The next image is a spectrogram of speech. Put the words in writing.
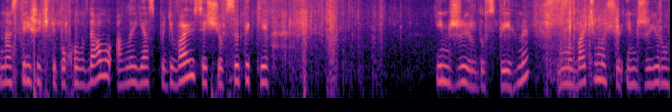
У нас трішечки похолодало, але я сподіваюся, що все-таки інжир достигне. Ми бачимо, що інжиру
